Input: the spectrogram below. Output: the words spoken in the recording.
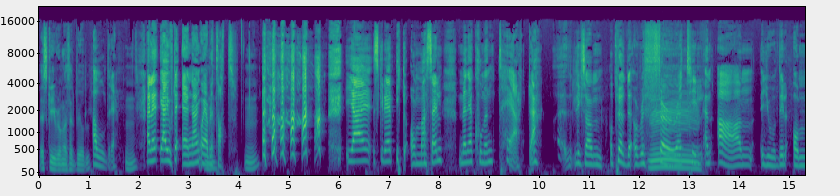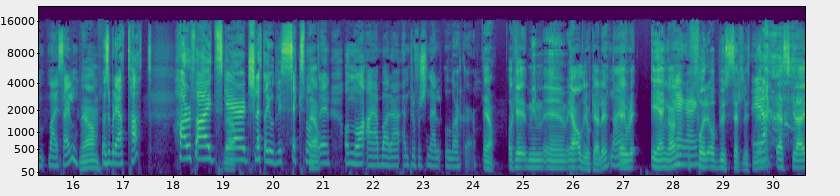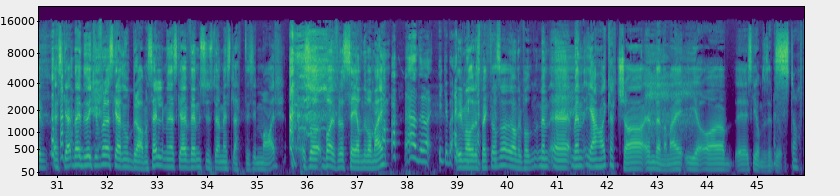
Jeg du om deg selv på Jodel. Aldri. Mm. Eller, jeg har gjort det én gang, og jeg ble tatt. jeg skrev ikke om meg selv, men jeg kommenterte. eh, Liksom, og prøvde å referre Mm. til en annen jodel om meg selv. Ja. Men så ble jeg tatt. Horrified, scared, sletta jodel i seks måneder. Og nå er jeg bare en profesjonell lurker. ja. Ok, min eh, Jeg har aldri gjort det heller. Nei. Jeg gjorde det én gang, gang. for å booste selvtilliten min. Ja. Jeg skrev, jeg skrev Nei, det var ikke for å skrev noe bra om meg selv, men jeg skrev 'Hvem syns du er mest lættis i MAR?' Så Bare for å se om det var meg. Ja, det var ikke det. I med all respekt, altså. Den andre podden. Men, eh, men jeg har catcha en venn av meg i å eh, skrive om seg selv på jobb. Stopp.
